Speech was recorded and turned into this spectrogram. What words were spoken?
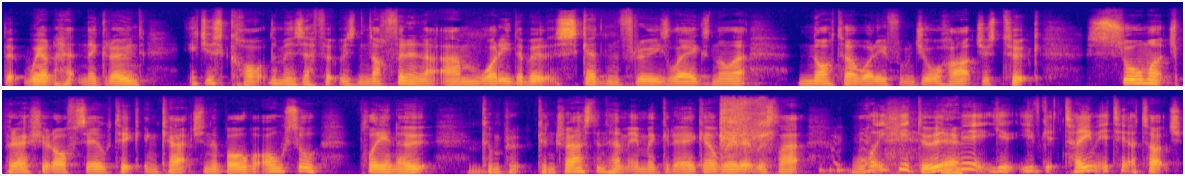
that weren't hitting the ground. He just caught them as if it was nothing, and I'm worried about it skidding through his legs and all that. Not a worry from Joe Hart. Just took so much pressure off Celtic in catching the ball, but also playing out, hmm. comp- contrasting him to McGregor, where it was like, "What are you doing, Yeah. mate? You, you've got time to take a touch."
